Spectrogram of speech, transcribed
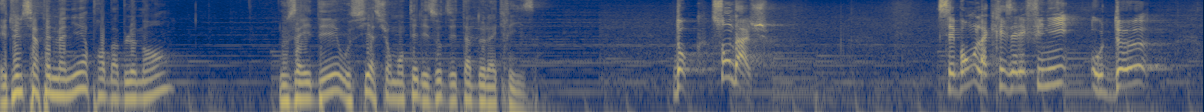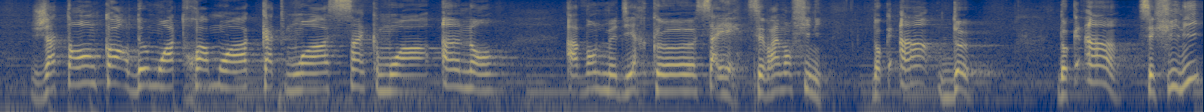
Et d'une certaine manière, probablement, nous a aidé aussi à surmonter les autres étapes de la crise. Donc, sondage. C'est bon, la crise elle est finie Ou deux, j'attends encore deux mois, trois mois, quatre mois, cinq mois, un an avant de me dire que ça y est, c'est vraiment fini. Donc un, deux. Donc un, c'est fini.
